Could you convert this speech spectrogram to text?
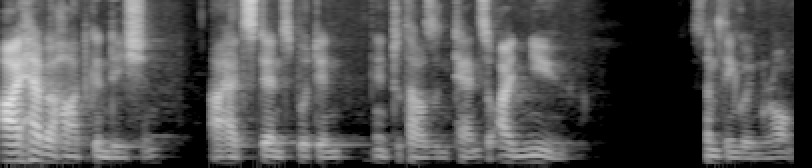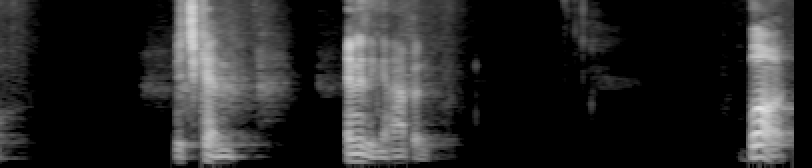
I have a heart condition. I had stents put in in 2010, so I knew something going wrong, which can, anything can happen. But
